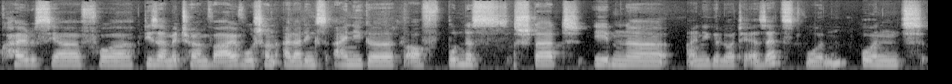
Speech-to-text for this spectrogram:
Halbes Jahr vor dieser Midterm-Wahl, wo schon allerdings einige auf Bundesstaatebene einige Leute ersetzt wurden. Und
